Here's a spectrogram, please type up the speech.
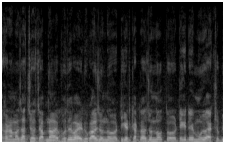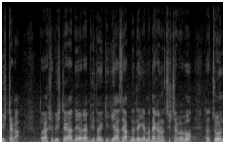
এখন আমরা যাচ্ছি হচ্ছে আপনার ভূতের বাড়ি ঢোকার জন্য টিকিট কাটার জন্য। তো টিকিটের মূল্য একশো বিশ টাকা। তো একশো বিশ টাকা দিয়ে ওটার ভিতরে কী কী আছে আপনাদেরকে আমরা দেখানোর চেষ্টা করব। তো চলুন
